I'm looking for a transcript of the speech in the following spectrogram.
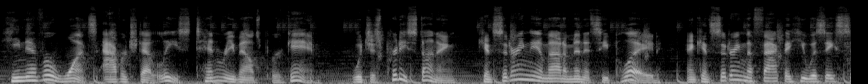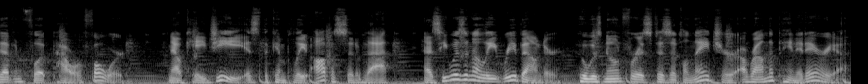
he never once averaged at least 10 rebounds per game, which is pretty stunning considering the amount of minutes he played and considering the fact that he was a 7 foot power forward. Now, KG is the complete opposite of that, as he was an elite rebounder who was known for his physical nature around the painted area.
